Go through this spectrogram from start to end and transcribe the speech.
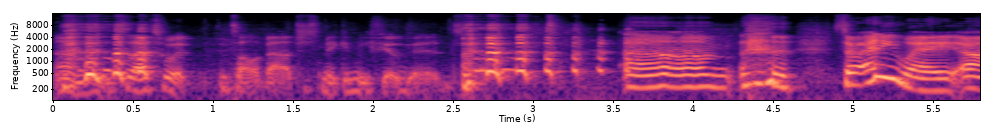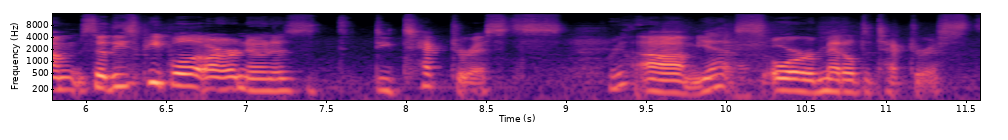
Um, so that's what it's all about, just making me feel good. So, um, so anyway, um, so these people are known as detectorists. Really? Um, yes, or metal detectorists.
